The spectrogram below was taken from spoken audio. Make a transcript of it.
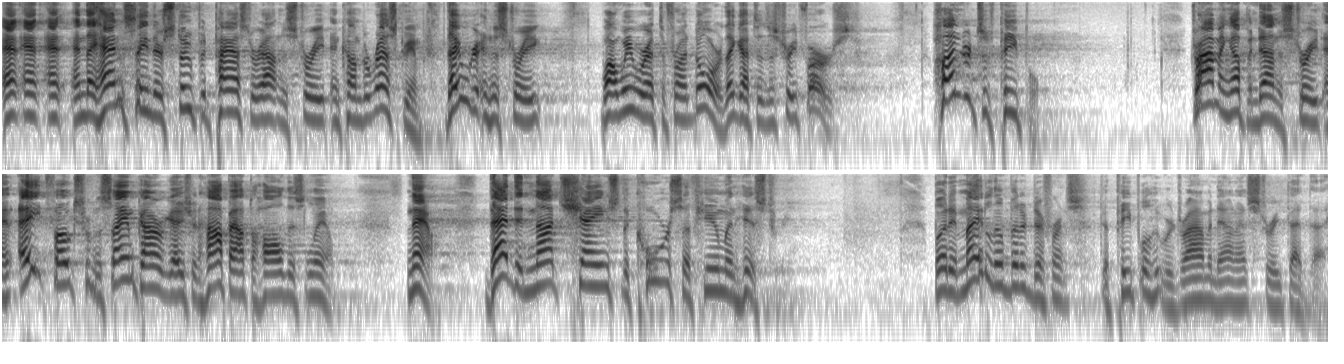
And, and, and, and they hadn't seen their stupid pastor out in the street and come to rescue him. They were in the street while we were at the front door. They got to the street first. Hundreds of people driving up and down the street, and eight folks from the same congregation hop out to haul this limb. Now, that did not change the course of human history. But it made a little bit of difference to people who were driving down that street that day.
